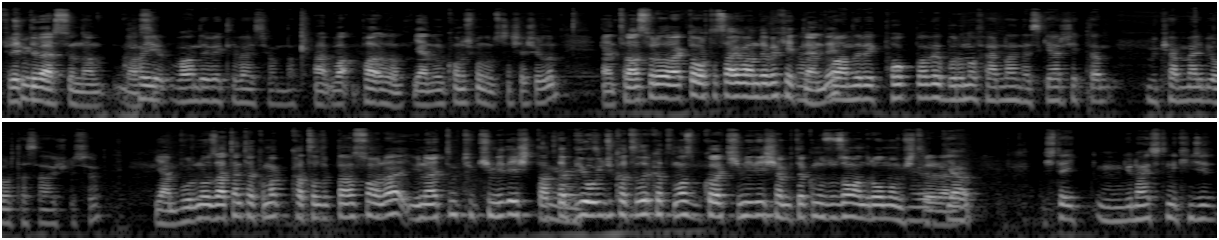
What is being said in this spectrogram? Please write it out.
Fred'li Çünkü- versiyondan bahsediyorum. Hayır Van de Beek'li versiyondan. Ha, va- pardon yani onu konuşmadığımız için şaşırdım. Yani transfer olarak da orta saha Van de Beek eklendi. Evet, Van de Beek, Pogba ve Bruno Fernandes gerçekten mükemmel bir orta saha üçlüsü. Yani Bruno zaten takıma katıldıktan sonra United'ın tüm kimliği değişti. Hatta Evet. bir oyuncu katılır katılmaz bu kadar kimliği değişen bir takım uzun zamandır olmamıştır Evet, herhalde. Ya işte United'ın ikinci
